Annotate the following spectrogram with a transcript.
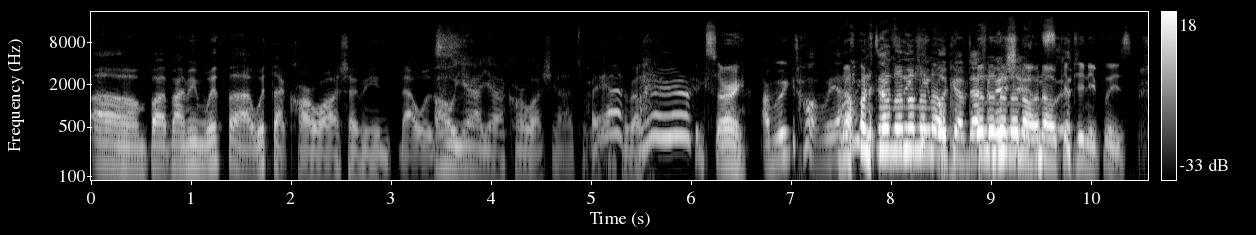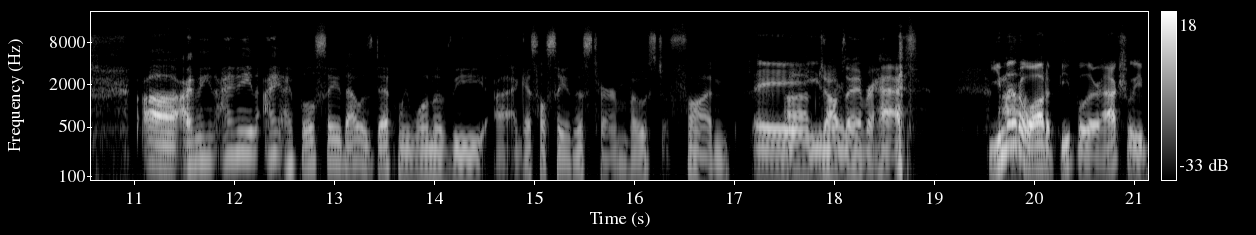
Um, but, but I mean, with uh, with that car wash, I mean, that was. Oh, yeah, yeah, car wash. Yeah, that's what we're yeah, talking about. yeah, yeah. Sorry. I mean, we could talk. Yeah, no, we no, no, no, no, no, no. no, no, no, no. Continue, please. Uh, I mean, I mean, I, I will say that was definitely one of the, uh, I guess I'll say in this term, most fun Hey, uh, jobs I ever had. You met a um, lot of people there. Actually,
